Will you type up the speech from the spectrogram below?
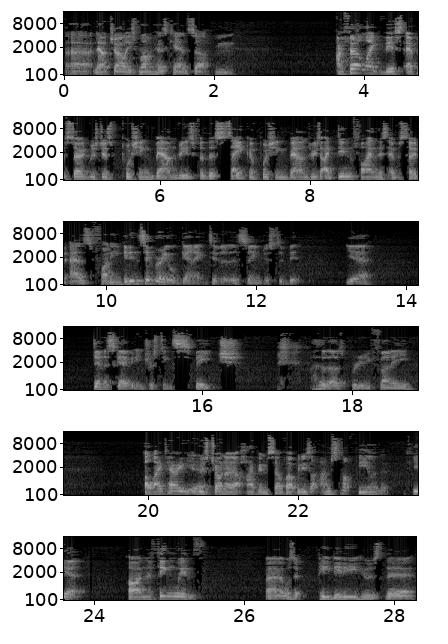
Uh, now Charlie's mom has cancer. Hmm. I felt like this episode was just pushing boundaries for the sake of pushing boundaries. I didn't find this episode as funny. It didn't seem very organic, did it? It seemed just a bit. Yeah. Dennis gave an interesting speech. I thought that was pretty funny. I liked how he, Yeah. was trying to hype himself up, but he's like, I'm just not feeling it. Yeah. Oh, and the thing with, uh, was it P. Diddy, who was the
